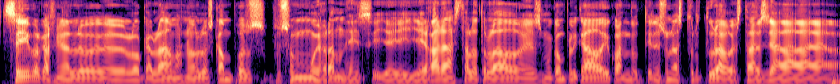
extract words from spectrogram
Sí, porque al final lo, que hablábamos, ¿no? Los campos pues, son muy grandes y, llegar hasta el otro lado es muy complicado y cuando tienes una estructura o estás ya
